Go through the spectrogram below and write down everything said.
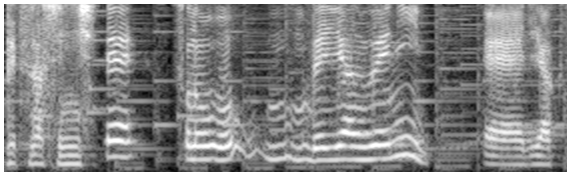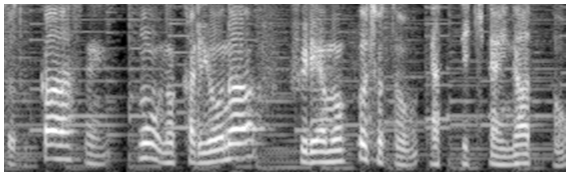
別出しにして、そのレイヤーの上に、えー、 React とか、それも乗っかるようなフレームワークをちょっとやっていきたいなと、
